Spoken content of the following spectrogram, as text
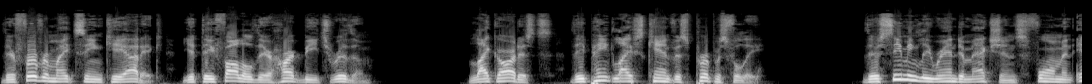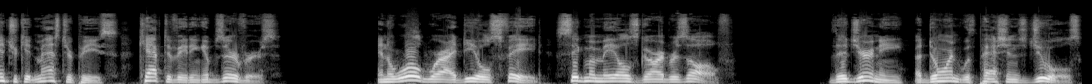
their fervor might seem chaotic, yet they follow their heartbeat's rhythm. Like artists, they paint life's canvas purposefully. Their seemingly random actions form an intricate masterpiece, captivating observers. In a world where ideals fade, Sigma males guard resolve. Their journey, adorned with passion's jewels,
